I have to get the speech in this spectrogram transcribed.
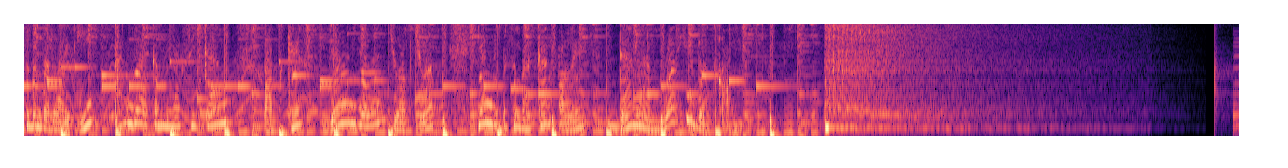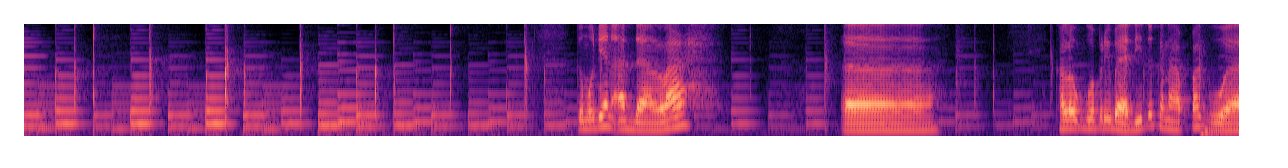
Sebentar lagi Anda akan menyaksikan podcast Jalan-Jalan Cuap-Cuap yang dipersembahkan oleh dananwahyu.com. Kemudian adalah uh, kalau gue pribadi itu kenapa gue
